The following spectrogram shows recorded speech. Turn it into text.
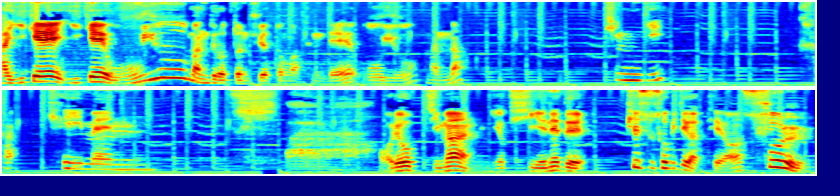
아 이게 이게 우유 만들었던 주였던 것 같은데 우유 맞나? 킹기 카, 케이맨 아 어렵지만 역시 얘네들 필수 소비재 같아요. 술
